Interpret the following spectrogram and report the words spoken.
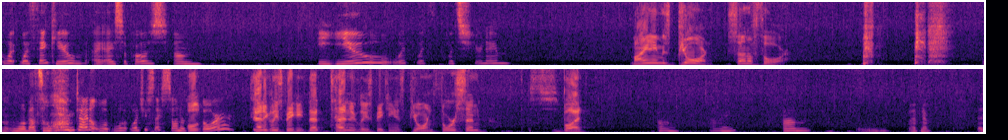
What? what thank you. I, I suppose. Um. You. What? What? What's your name? My name is Bjorn, son of Thor. Well, that's a long title. What? What'd you say? Son of Well- Thor? Technically speaking, that technically speaking is Bjorn Thorson, but Oh, all right. Um, I've never. Uh,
